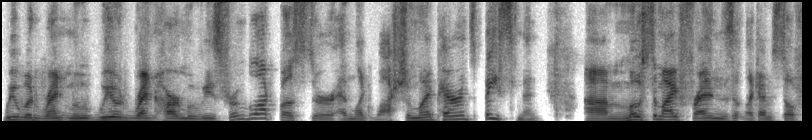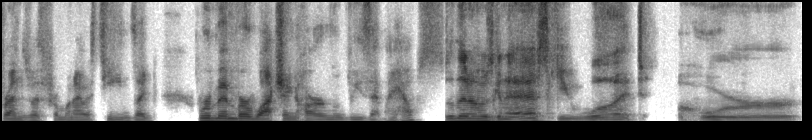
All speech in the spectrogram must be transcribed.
we would rent we would rent horror movies from Blockbuster and like watch them in my parents' basement. Um, most of my friends that like I'm still friends with from when I was teens, like remember watching horror movies at my house. So then I was gonna ask you what horror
